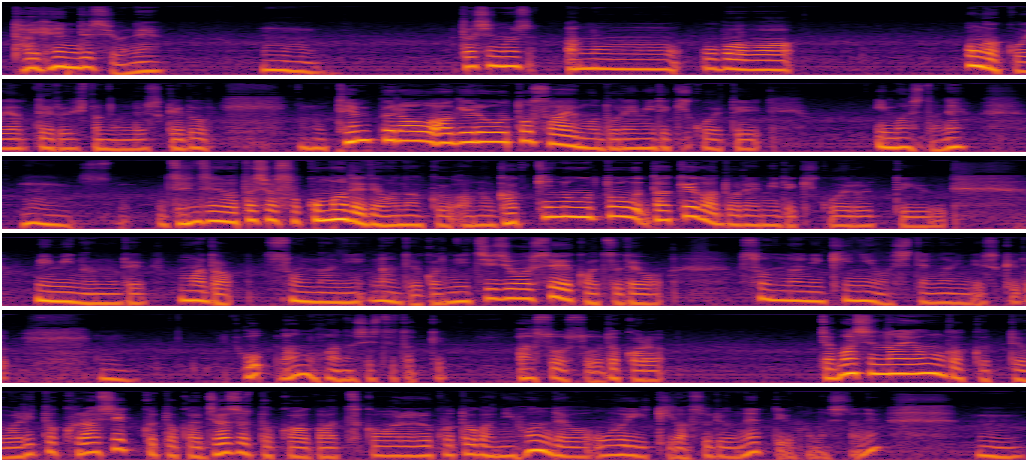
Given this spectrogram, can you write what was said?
大変ですよね。うん、私のあのおばは音楽をやってる人なんですけど天ぷらを揚げる音さえもドレミで聞こえていましたね。うん、全然私はそこまでではなくあの楽器の音だけがドレミで聞こえるっていう耳なのでまだそんなに何ていうか日常生活ではそんなに気にはしてないんですけど、うん、お何の話してたっけ？あそうそう。だから邪魔しない音楽って割とクラシックとかジャズとかが使われることが日本では多い気がするよねっていう話だね。うん、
